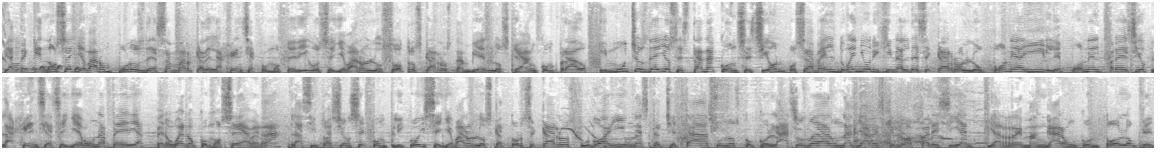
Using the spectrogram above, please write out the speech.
Fíjate que no se llevaron puros de esa marca de la agencia, como te digo, se llevaron los otros carros también, los que han comprado, y muchos de ellos están a concesión, o sea, va el dueño original de ese carro, lo pone ahí, le pone el precio, la agencia se lleva una feria, pero bueno, como sea, ¿verdad? La situación se complicó y se llevaron los 14 carros, hubo ahí unas cachetadas, un unos cocolazos, ¿verdad? unas llaves que no aparecían y arremangaron con todo lo que,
